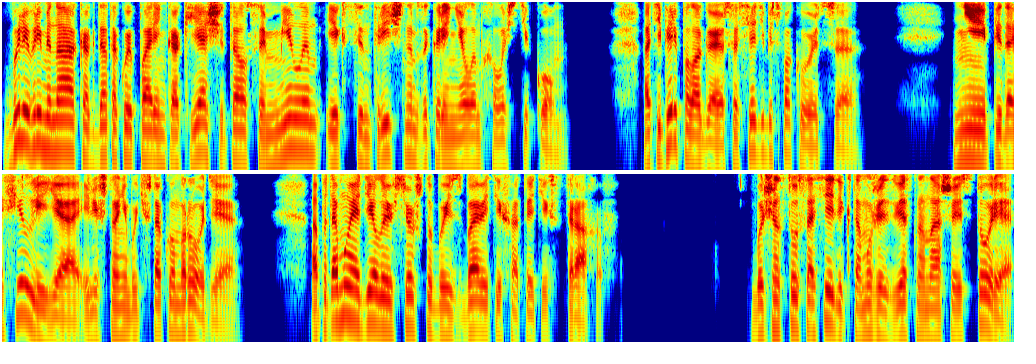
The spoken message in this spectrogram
Были времена, когда такой парень, как я, считался милым и эксцентричным закоренелым холостяком. А теперь, полагаю, соседи беспокоятся. Не педофил ли я или что-нибудь в таком роде? А потому я делаю все, чтобы избавить их от этих страхов. Большинству соседей к тому же известна наша история,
